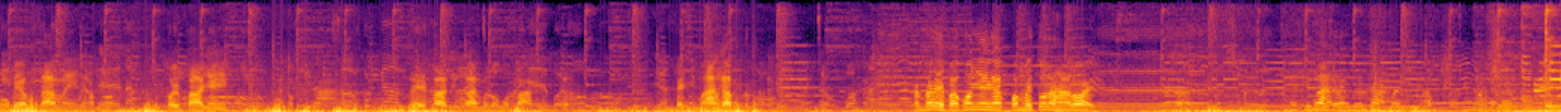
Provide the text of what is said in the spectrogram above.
ออกแบบจ้าใหม่นะครับเนาะปล่อยปลาใหญ่นะครับพี่นาเลยพาทีมงานมาลงมาปลาครับไอ้สิมานครับท่านท่านไหนปลาคอใหญ่ครับผมไปตัวละห้าร้อยในทีมงานกำลังเดินทางมาอีกครับ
